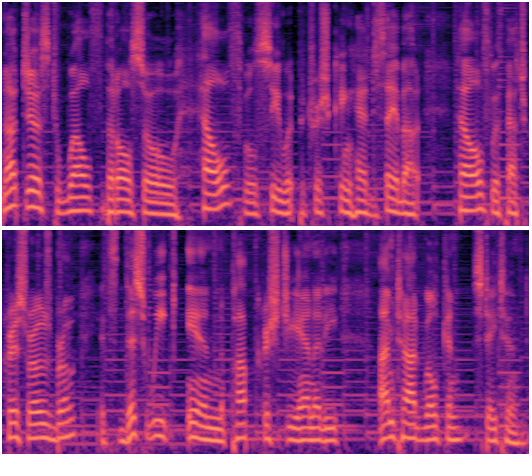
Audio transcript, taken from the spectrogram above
Not just wealth, but also health. We'll see what Patricia King had to say about health with Pastor Chris Rosebrough. It's this week in Pop Christianity. I'm Todd Wilken. Stay tuned.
